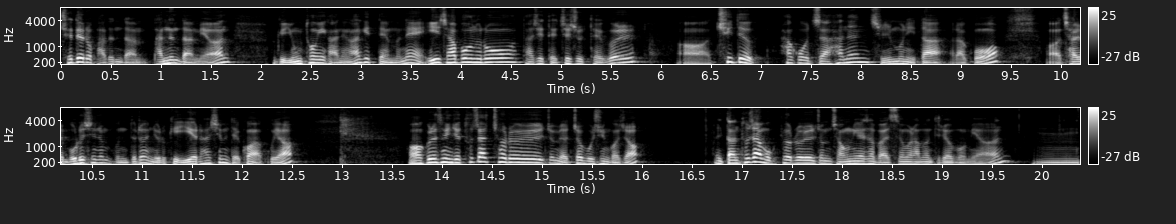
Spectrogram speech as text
최대로 받은다, 받는다면 이렇게 융통이 가능하기 때문에 이 자본으로 다시 대체주택을 어, 취득하고자 하는 질문이다라고 어, 잘 모르시는 분들은 이렇게 이해를 하시면 될 것 같고요. 어, 그래서 이제 투자처를 좀 여쭤보신 거죠. 일단 투자 목표를 좀 정리해서 말씀을 한번 드려보면 음,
